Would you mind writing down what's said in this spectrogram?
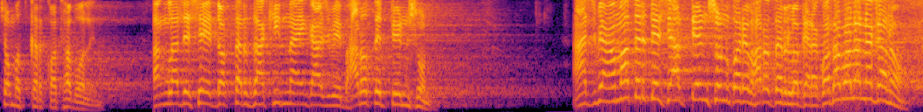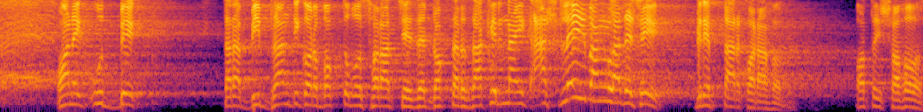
চমৎকার কথা বলেন। বাংলাদেশে ডক্টর জাকির নায়ক আসবে, ভারতের টেনশন। আসবে আমাদের দেশে আর টেনশন করে ভারতের লোকেরা। কথা বলে না কেন? অনেক উদ্বেগ। তারা বিভ্রান্তিকর বক্তব্য ছড়াচ্ছে যে ডক্টর জাকির নাইক আসলেই বাংলাদেশে গ্রেপ্তার করা হবে। অতই সহজ।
